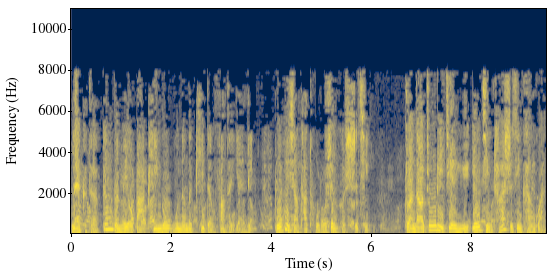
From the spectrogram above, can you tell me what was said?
莱克特根本没有把平庸无能的皮登放在眼里，不会向他吐露任何事情。转到州立监狱，由警察实行看管。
